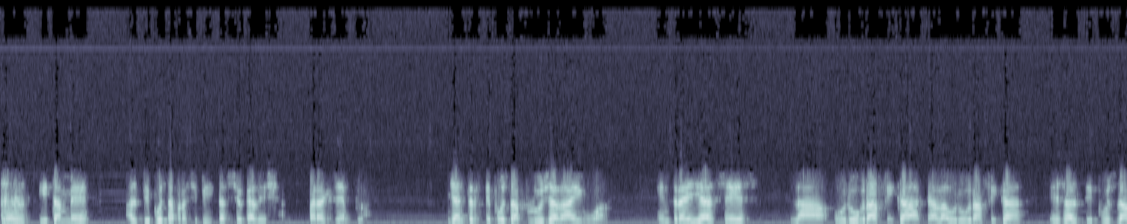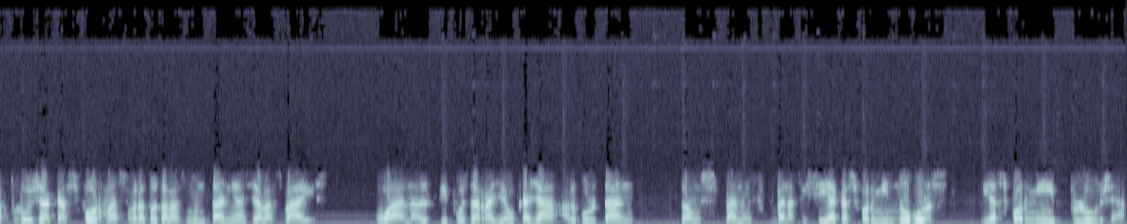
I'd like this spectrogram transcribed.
i també el tipus de precipitació que deixen. Per exemple, hi ha tres tipus de pluja d'aigua. Entre elles és la orogràfica, que la orogràfica és el tipus de pluja que es forma sobretot a les muntanyes i a les valls quan el tipus de relleu que hi ha al voltant doncs, beneficia que es formin núvols i es formi pluja.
